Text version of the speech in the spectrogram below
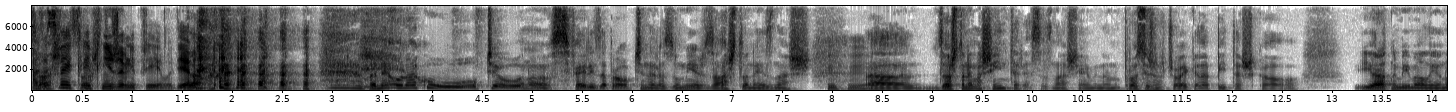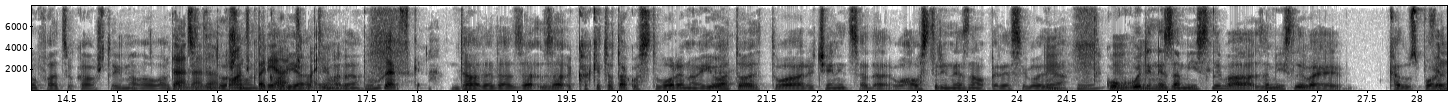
A za sve je kriv književni prijevod, jel? Pa ne, onako uopće u onoj sferi zapravo uopće ne razumiješ zašto ne znaš, Mhm. a, zašto nemaš interesa, znaš, ja ono, prosječnog čovjeka da pitaš kao, i vjerojatno bi imali onu facu kao što je imala ova Da, kad si da, ti da, po došla na jel? da. Bugarska. Da, da, da. Za, za, kak je to tako stvoreno? I ova to, tvoja rečenica da u Austriji ne znamo 50 godina. Mhm, Koliko god je nezamisliva, zamisliva je kad usporediš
